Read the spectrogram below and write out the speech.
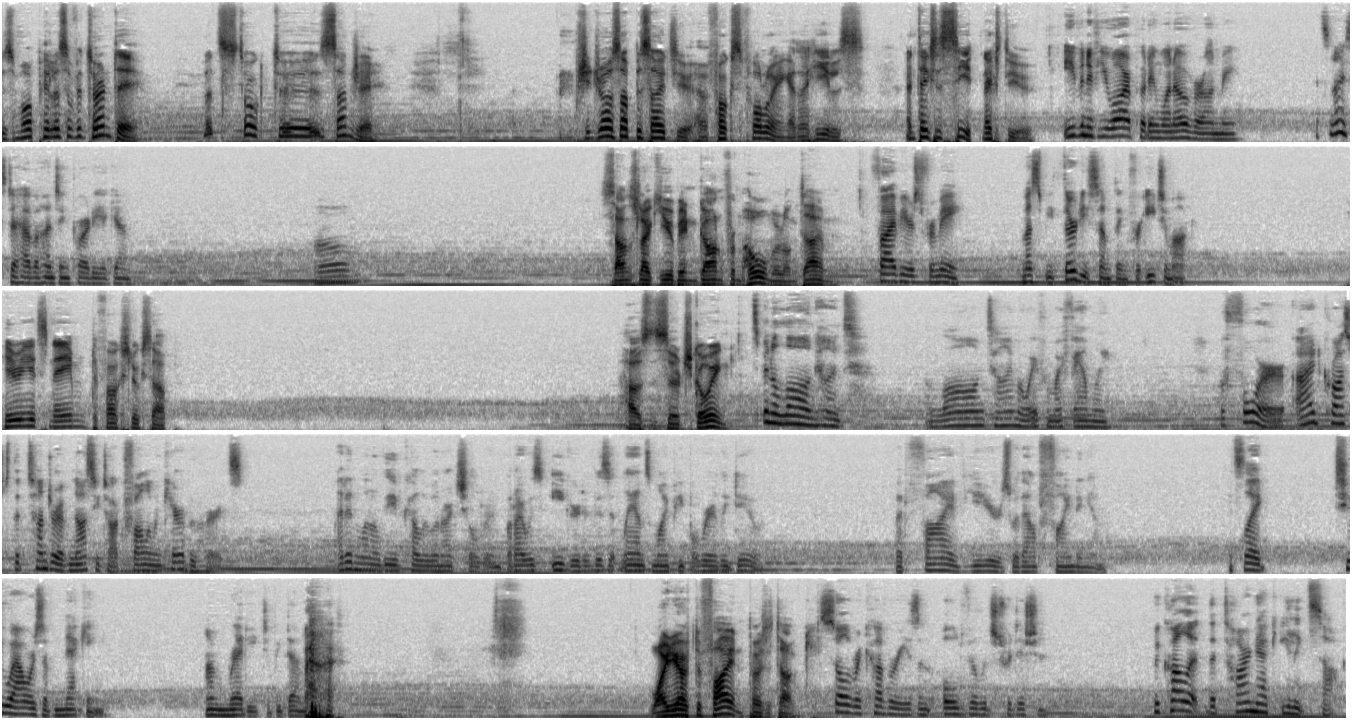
some more Pillars of Eternity. Let's talk to Sagani. She draws up beside you, her fox following at her heels, and takes a seat next to you. Even if you are putting one over on me, it's nice to have a hunting party again. Um, sounds like you've been gone from home a long time. Five years for me. Must be thirty-something for Itumaak. Hearing its name, the fox looks up. How's the search going? It's been a long hunt. A long time away from my family. Before, I'd crossed the tundra of Naasitaq following caribou herds. I didn't want to leave Kalu and our children, but I was eager to visit lands my people rarely do. But five years without finding him. It's like two hours of necking. I'm ready to be done with it. Why do you have to find Persoq? Soul recovery is an old village tradition. We call it the Tarnek Elitsak.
